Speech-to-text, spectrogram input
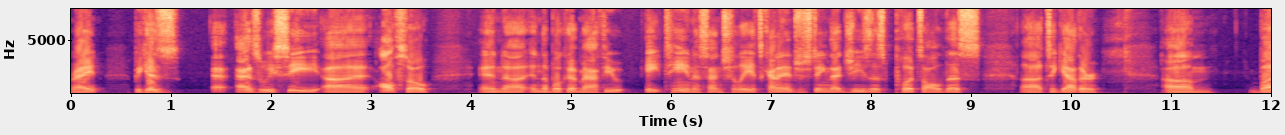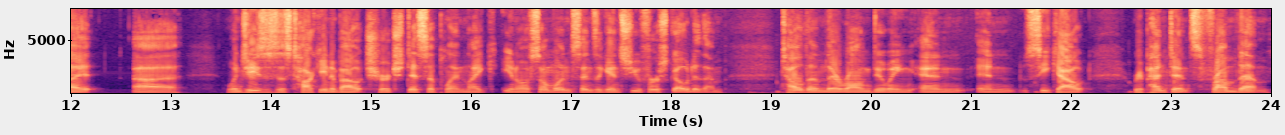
right? Because as we see uh, also in uh, in the book of Matthew 18, essentially, it's kind of interesting that Jesus puts all this uh, together. Um, but uh, when Jesus is talking about church discipline, like you know, if someone sins against you, first go to them, tell them their wrongdoing, and and seek out repentance from them.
